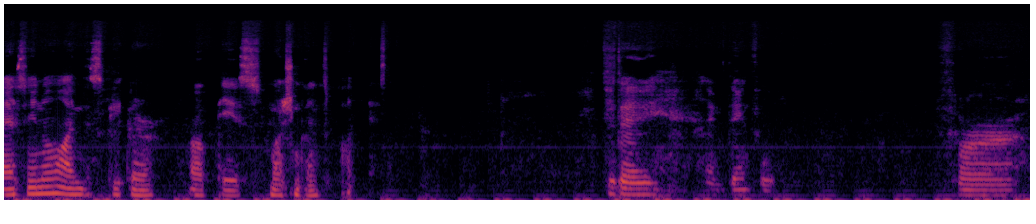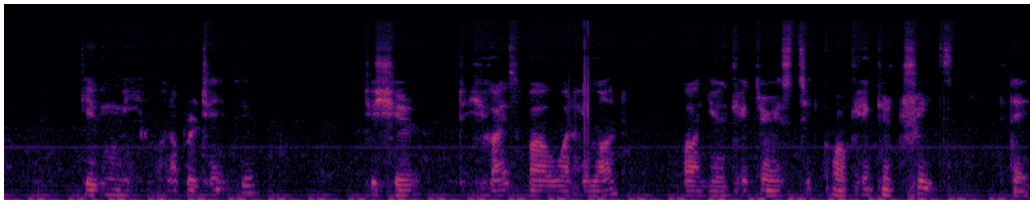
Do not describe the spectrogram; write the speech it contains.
As you know, I'm the speaker of this Machine Guns Podcast. Today, I'm thankful for giving me an opportunity to share to you guys about what I learned about new characteristic or character traits today.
